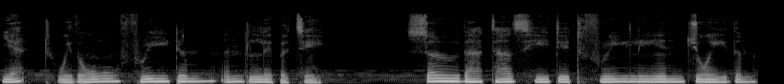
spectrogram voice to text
yet with all freedom and liberty, so that as he did freely enjoy them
